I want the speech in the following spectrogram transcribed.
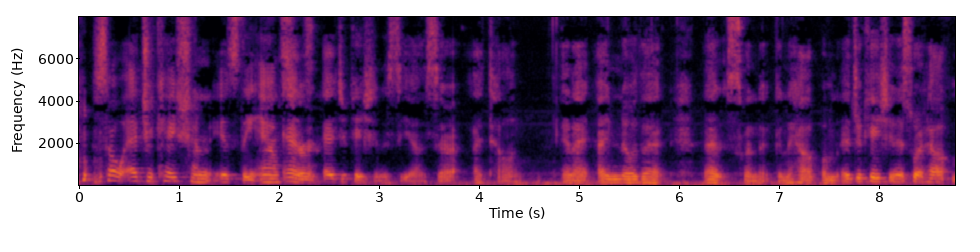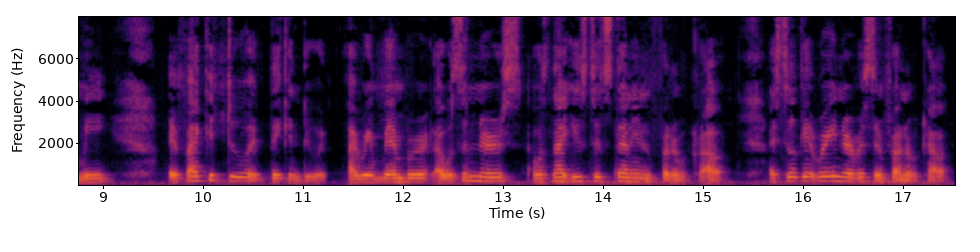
so education is the answer. education is the answer, I tell them. And I, I know that that's going to help them. Education is what helped me. If I could do it, they can do it. I remember I was a nurse. I was not used to standing in front of a crowd. I still get very nervous in front of a crowd.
